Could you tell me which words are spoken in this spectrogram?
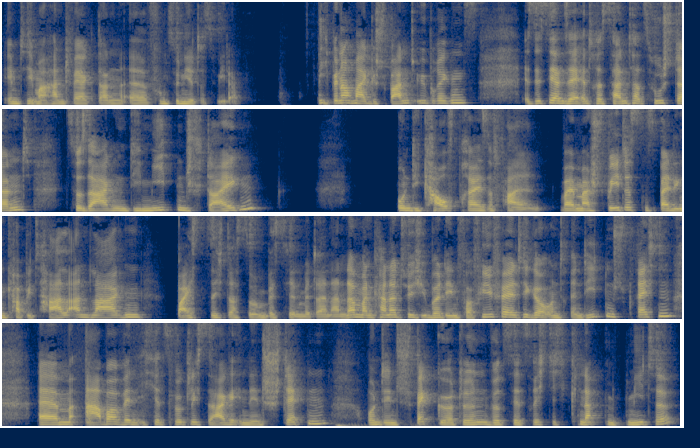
im Thema Handwerk, dann äh, funktioniert es wieder. Ich bin auch mal gespannt übrigens. Es ist ja ein sehr interessanter Zustand zu sagen, die Mieten steigen und die Kaufpreise fallen, weil mal spätestens bei den Kapitalanlagen beißt sich das so ein bisschen miteinander. Man kann natürlich über den Vervielfältiger und Renditen sprechen, ähm, aber wenn ich jetzt wirklich sage, in den Städten und den Speckgürteln wird es jetzt richtig knapp mit Miete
